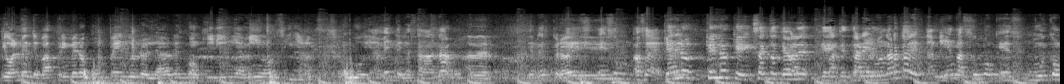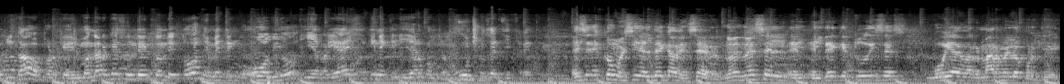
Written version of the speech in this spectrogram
Igualmente, vas primero con péndulo y le abres con Kirin y amigos y ya, pues, obviamente le vas a ganar. A ver, ¿Entiendes? Pero es, Eh, es un. O sea, ¿Qué es lo, qué es lo que exacto que habla? que- para, que- para el Monarca también asumo que es muy complicado porque el Monarca es un deck donde todos le meten odio y en realidad él sí tiene que lidiar contra muchos decks diferentes. Es, es como decir el deck a vencer, no, no es el, el, el deck que tú dices voy a armármelo porque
